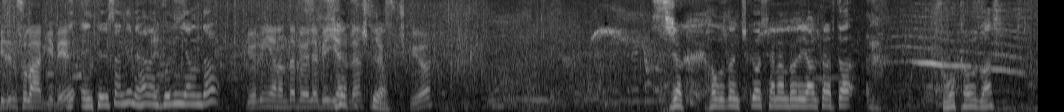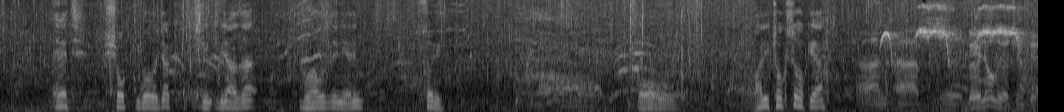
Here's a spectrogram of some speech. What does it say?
bizim sular gibi. E, enteresan değil mi? Hemen gölün yanında Gölün yanında böyle bir Sıcak su yerden çıkıyor. sıcak su çıkıyor. sıcak havuzdan çıkıyoruz. Hemen böyle yan tarafta soğuk havuz var. Evet, şok gibi olacak. Şimdi biraz da bu havuzu deneyelim. Sorry. Oo. Ali çok soğuk ya. e, Böyle oluyor çünkü.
